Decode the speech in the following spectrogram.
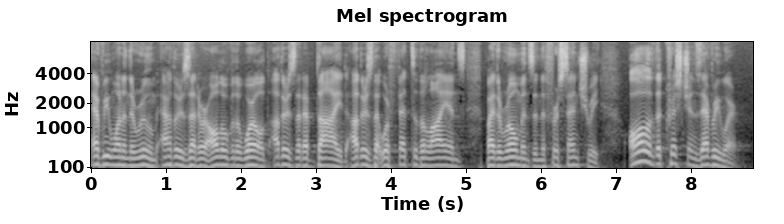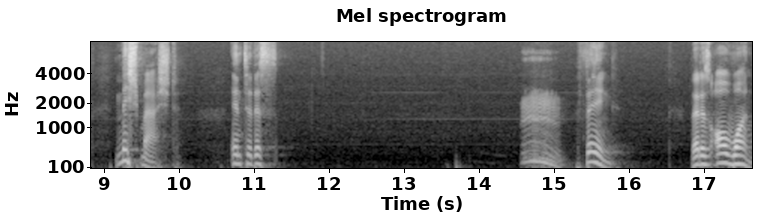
everyone in the room, others that are all over the world, others that have died, others that were fed to the lions by the Romans in the first century, all of the Christians everywhere, mishmashed into this thing that is all one.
